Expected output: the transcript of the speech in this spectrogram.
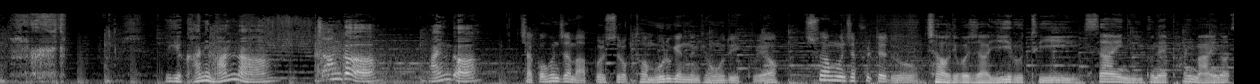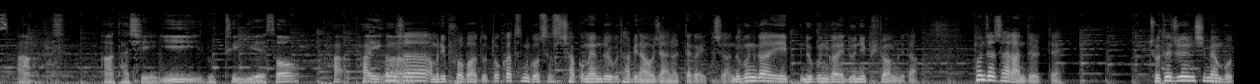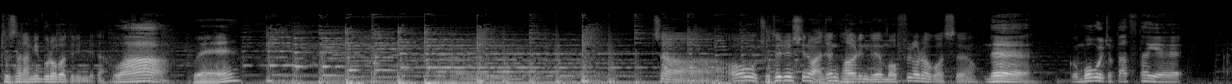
이게 간이 맞나? 짠가? 아닌가? 자꾸 혼자 맛볼수록 더 모르겠는 경우도 있고요. 수학 문제 풀 때도 자 어디 보자 2 루트 2 사인 2분의 파이 마이너스 아, 아 다시 2 루트 2에서 파, 파이가 혼자 아무리 풀어봐도 똑같은 곳에서 자꾸 맴돌고 답이 나오지 않을 때가 있죠. 누군가의 입, 누군가의 눈이 필요합니다. 혼자 잘 안 될 때 조태준 씨면 모터 사람이 물어봐 드립니다. 와, 왜? 자, 어우, 조태준 씨는 완전 가을인데 머플러라고 왔어요. 네. 그 목을 좀 따뜻하게 해-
